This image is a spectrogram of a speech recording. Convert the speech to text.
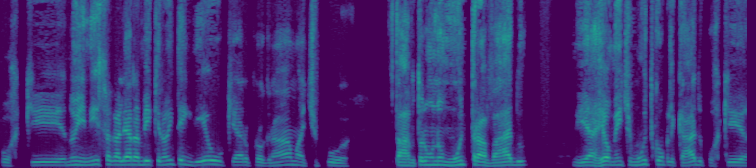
porque no início a galera meio que não entendeu o que era o programa, tipo, tava todo mundo muito travado e é realmente muito complicado porque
